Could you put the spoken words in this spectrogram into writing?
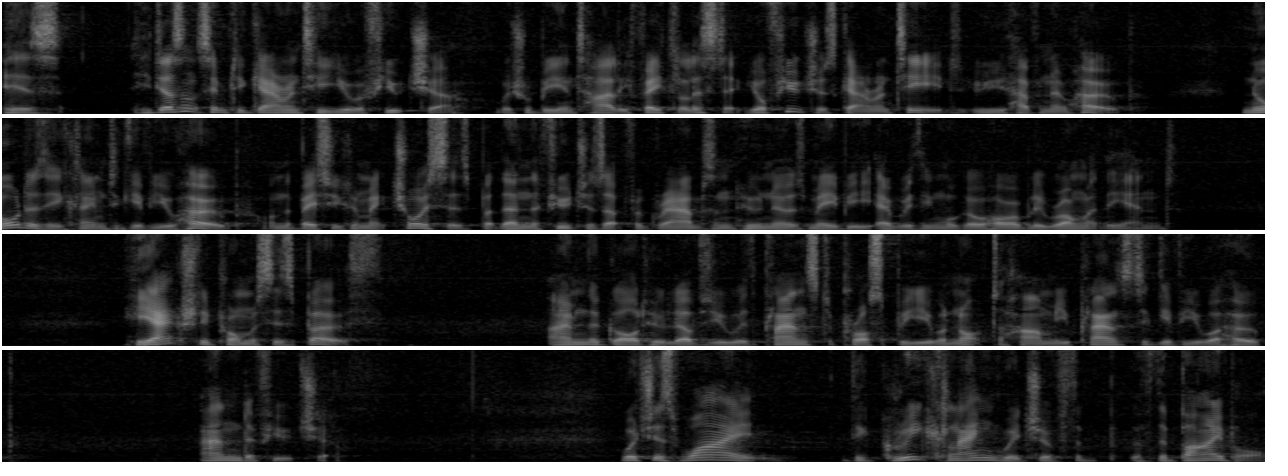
is he doesn't simply guarantee you a future, which would be entirely fatalistic. Your future's guaranteed. You have no hope. Nor does he claim to give you hope on the basis you can make choices, but then the future's up for grabs, and who knows, maybe everything will go horribly wrong at the end. He actually promises both. I'm the God who loves you with plans to prosper you and not to harm you, plans to give you a hope and a future. Which is why the Greek language of the, of the Bible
